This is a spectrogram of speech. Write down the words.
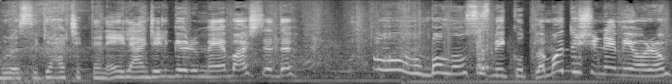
Burası gerçekten eğlenceli görünmeye başladı. Oh, balonsuz bir kutlama düşünemiyorum.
